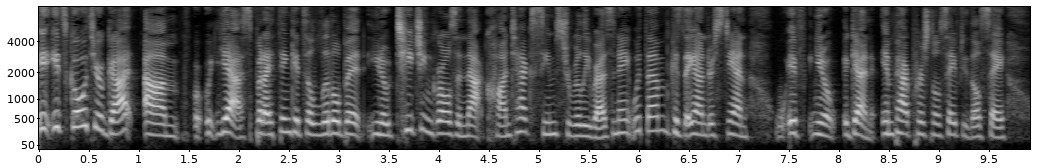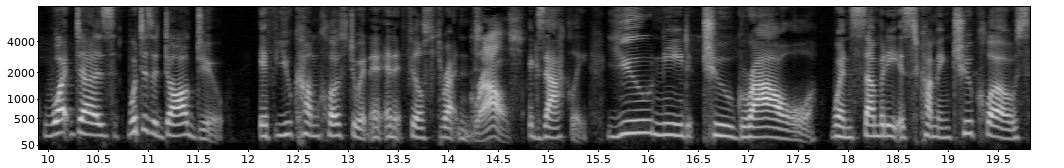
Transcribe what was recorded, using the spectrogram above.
It, it's go with your gut. Um, yes, but I think it's a little bit, you know, teaching girls in that context seems to really resonate with them because they understand if, you know, again, impact personal safety, they'll say, what does, what does a dog do? If you come close to it and, and it feels threatened, Growls. Exactly. You need to growl when somebody is coming too close,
